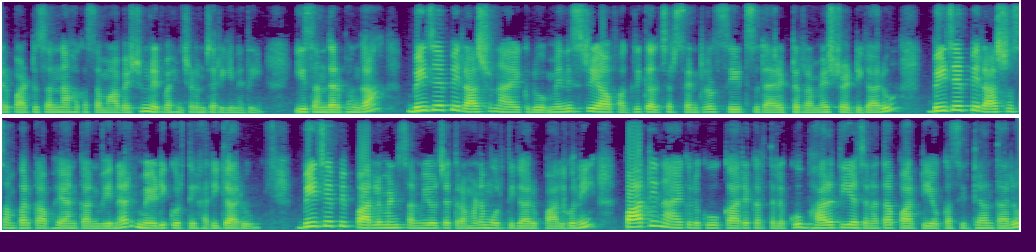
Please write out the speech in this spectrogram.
ఏర్పాటు సన్నాహక సమావేశం నిర్వహించడం జరిగినది. ఈ సందర్భంగా బీజేపీ రాష్ట్ర నాయకులు ministry of agriculture central seeds director Ramesh Reddy గారు బీజేపీ రాష్ట్ర సంపర్క అభియాన్ కన్వీనర్ మేడికుర్తి హరి గారు బీజేపీ పార్లమెంట్ సంయోజక రమణమూర్తి గారు పాల్గొని పార్టీ నాయకులకు కార్యకర్తలకు భారతీయ జనతా పార్టీ యొక్క సిద్ధాంతాలు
